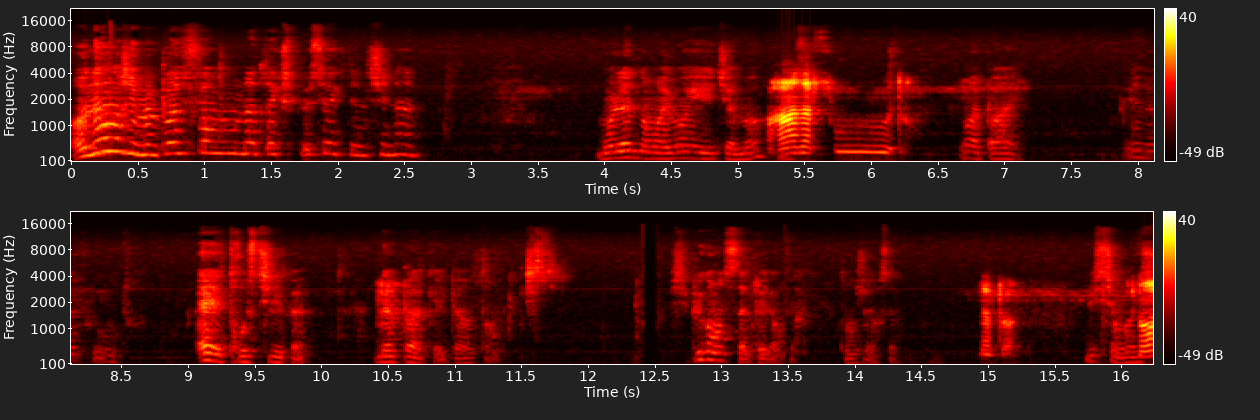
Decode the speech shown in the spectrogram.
Oh non, j'ai même pas fait mon attaque spéciale avec Tenshinhan. Bon là, normalement, il est déjà mort. Rien à foutre. Ouais, pareil. Rien à foutre. Elle est trop stylée quand même. N'a pas qu'elle perd le temps. Je sais plus comment ça s'appelle en fait. Attends, je vais ça. N'a pas. Mission, ouais. Non,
